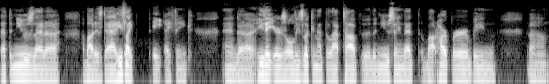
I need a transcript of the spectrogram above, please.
at the news that uh, about his dad. He's like eight, I think, and uh, he's eight years old. He's looking at the laptop, the, news saying that about Harper being um,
